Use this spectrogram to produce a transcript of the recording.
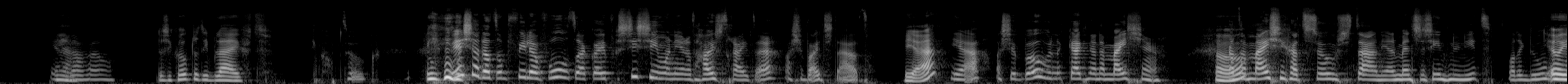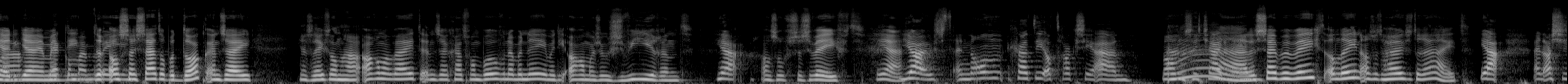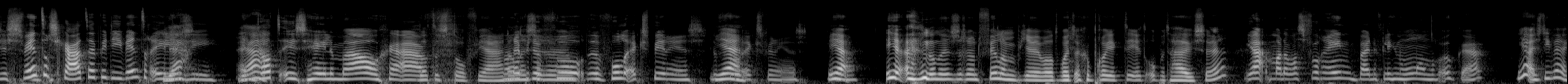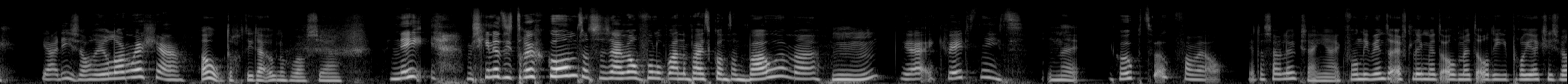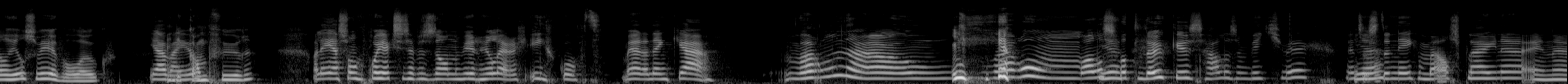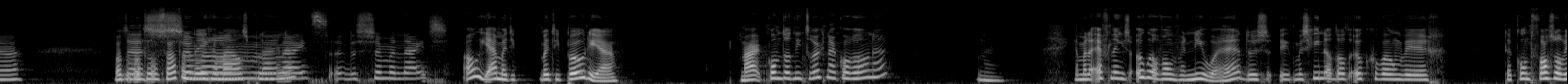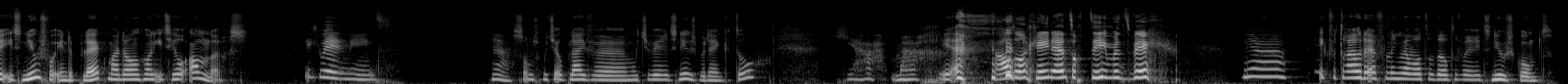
ja, Ja. dat wel. Dus ik hoop dat hij blijft. Ik hoop het ook. Wist je dat op Villa Volta kan je precies zien wanneer het huis draait, hè? Als je buiten staat. Ja? Ja, als je boven kijkt naar dat meisje. Oh. dat meisje gaat zo staan. Ja, de mensen zien het nu niet, wat ik doe. Oh ja, die, met die, de- als zij staat op het dak en zij, ja, ze heeft dan haar armen wijd en ze gaat van boven naar beneden met die armen zo zwierend, Ja, alsof ze zweeft. Ja. juist. En dan gaat die attractie aan. Dan zit jij Ah, erin. dus zij beweegt alleen als het huis draait. En als je 's winters gaat, heb je die winterillusie. En Ja. dat is helemaal gaaf. Dat is tof, ja. dan, heb je de, vol, de volle experience. De Ja. full experience. Ja. ja, en dan is er een filmpje wat wordt geprojecteerd op het huis, hè? Ja, maar dat was voorheen bij de Vliegende Hollander ook, hè? Ja, is die weg? Ja, die is al heel lang weg, ja. Oh, dacht die daar ook nog was, ja. Nee, misschien dat hij terugkomt, want ze zijn wel volop aan de buitenkant aan het bouwen. Maar Mhm. Ja, ik weet het niet. Nee. Ik hoop het ook van wel. Ja, dat zou leuk zijn, ja. Ik vond die winter Efteling met al, met al die projecties wel heel sfeervol ook. Ja, en wij die ook. kampvuren. Alleen ja, sommige projecties hebben ze dan weer heel erg ingekort. Maar ja, dan denk ik, ja, waarom nou? Waarom? Alles Ja. wat leuk is, halen ze een beetje weg. Net Ja. als de negen maalspleinen en eh Wat, wat was dat, een negenmaalspleinen? Eh, de Summer Nights. Oh ja, met die, met die podia. Maar komt dat niet terug naar corona? Nee. Ja, maar de Efteling is ook wel van vernieuwen, hè? Dus ik, misschien dat dat ook gewoon weer... Daar komt vast wel weer iets nieuws voor in de plek, maar dan gewoon iets heel anders. Ik weet het niet. Ja, soms moet je ook blijven... Moet je weer iets nieuws bedenken, toch? Ja, maar Ja. haal dan geen entertainment weg. Ja, ik vertrouw de Efteling wel wat er, dat er weer iets nieuws komt.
